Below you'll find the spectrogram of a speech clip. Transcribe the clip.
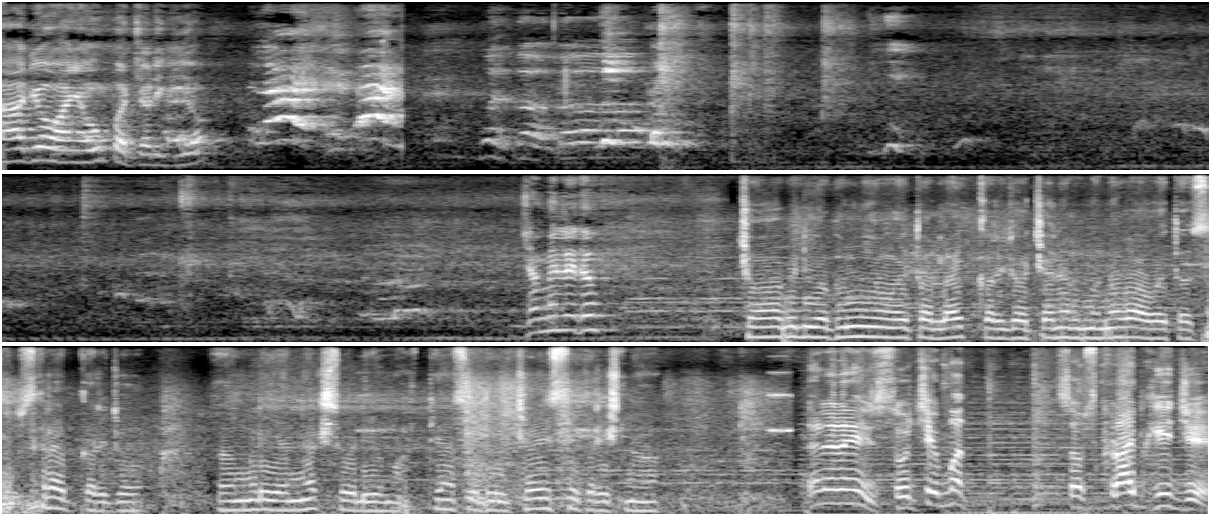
આ જો અહીંયા ઉપર ચડી ગયો. જમી લીધું? જો આ વીડિયો ગમ્યો હોય તો લાઈક કરજો, ચેનલમાં નવા હોય તો સબસ્ક્રાઈબ કરજો. મળીએ નેક્સ્ટ વિડીયોમાં. ત્યાં સુધી જય શ્રી કૃષ્ણ. નહીં નહીં સોચે મત. સબસ્ક્રાઈબ કીજીએ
